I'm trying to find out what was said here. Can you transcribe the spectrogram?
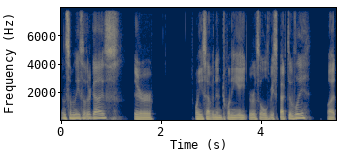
than some of these other guys. They're 27 and 28 years old, respectively. But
